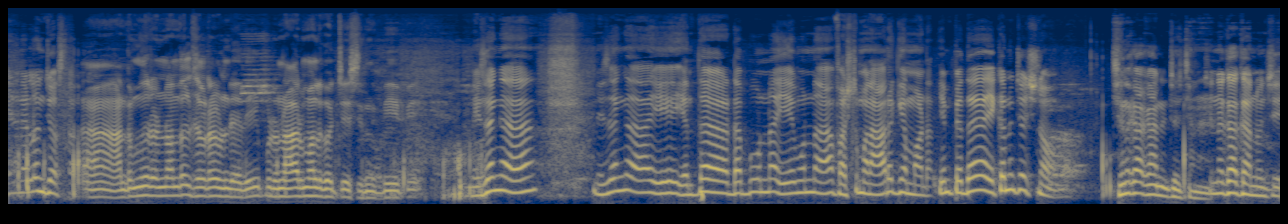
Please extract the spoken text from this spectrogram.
ఐదు నెలల నుంచి వస్తాం ఆ, అంతకుముందు రెండు వందలు చిల్లర ఉండేది. ఇప్పుడు నార్మల్గా వచ్చేసింది బీపీ నిజంగా నిజంగా ఏ ఎంత డబ్బు ఉన్నా ఏమున్నా ఫస్ట్ మన ఆరోగ్యం మాట. ఏం పెద్ద ఎక్కడి నుంచి వచ్చినావు? చిన్నకాకా నుంచి వచ్చాను చిన్నకాక నుంచి.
